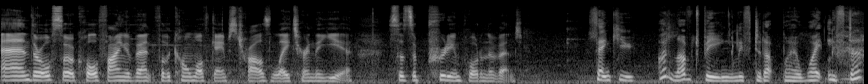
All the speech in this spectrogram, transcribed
and they're also a qualifying event for the Commonwealth Games trials later in the year. So it's a pretty important event. Thank you. I loved being lifted up by a weightlifter.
